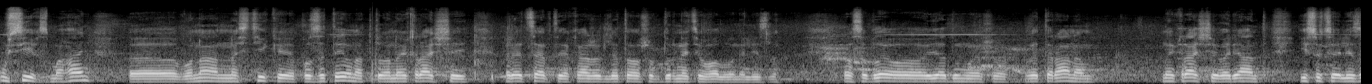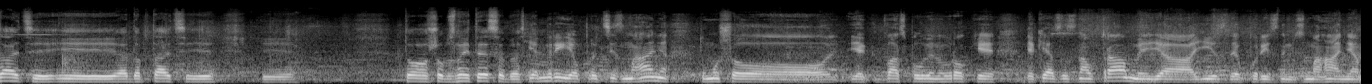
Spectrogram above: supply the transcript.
усіх змагань. е, Вона настільки позитивна, то найкращий рецепт, я кажу, для того, щоб дурниці в голову не лізли. Особливо, я думаю, що ветеранам найкращий варіант і соціалізації, і адаптації, і того, щоб знайти себе. Я мріяв про ці змагання, тому що як два з половиною роки, як я зазнав травми, я їздив по різним змаганням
